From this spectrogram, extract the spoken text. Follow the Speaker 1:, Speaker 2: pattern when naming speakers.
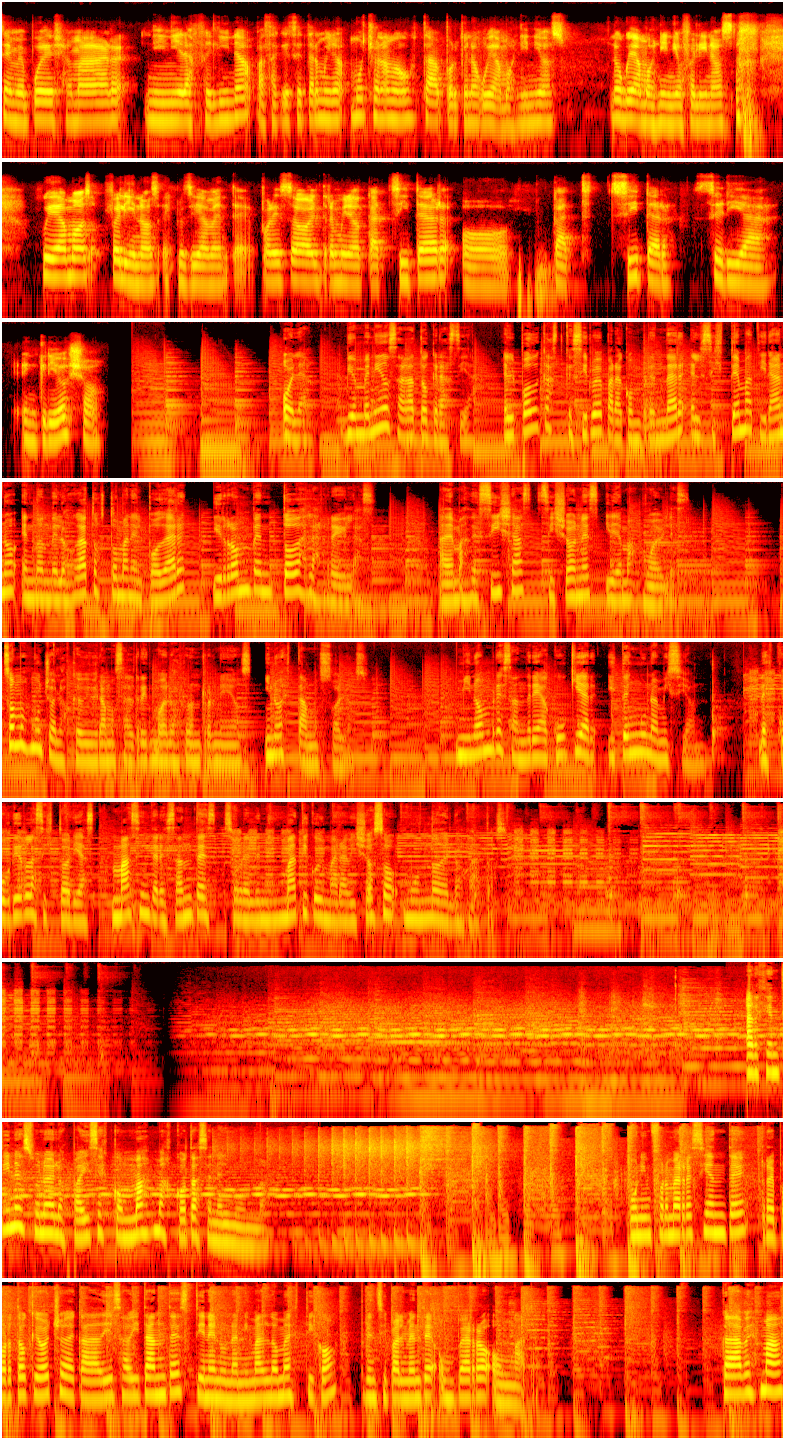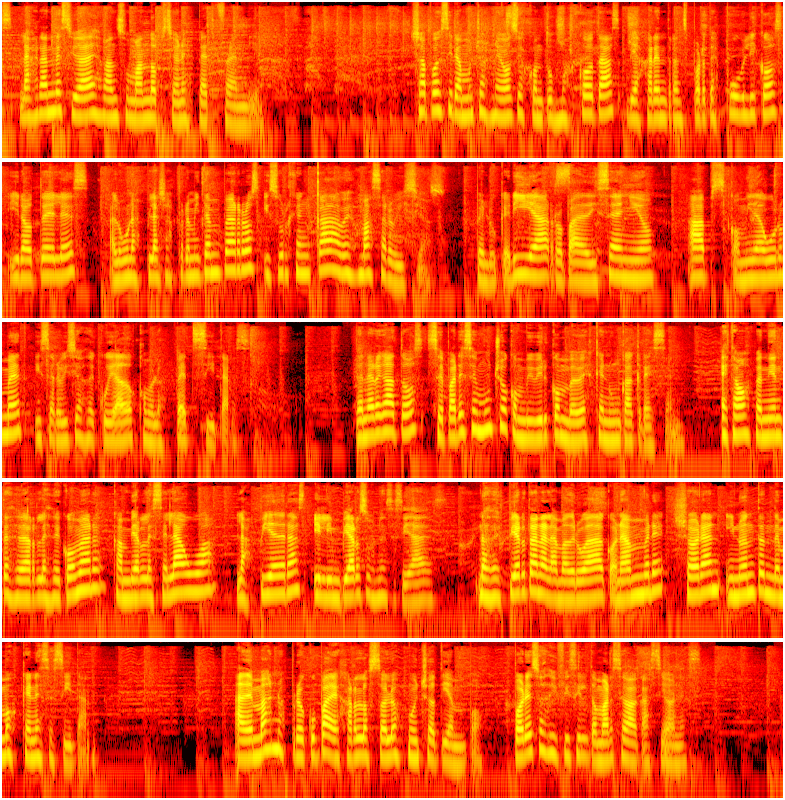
Speaker 1: se me puede llamar niñera felina, pasa que ese término mucho no me gusta porque no cuidamos niños, no cuidamos niños felinos, cuidamos felinos exclusivamente. Por eso el término cat sitter o cat sitter sería en criollo.
Speaker 2: Hola, bienvenidos a Gatocracia, el podcast que sirve para comprender el sistema tirano en donde los gatos toman el poder y rompen todas las reglas, además de sillas, sillones y demás muebles. Somos muchos los que vibramos al ritmo de los ronroneos y no estamos solos. Mi nombre es Andrea Kukier y tengo una misión. Descubrir las historias más interesantes sobre el enigmático y maravilloso mundo de los gatos. Argentina es uno de los países con más mascotas en el mundo. Un informe reciente reportó que 8 de cada 10 habitantes tienen un animal doméstico, principalmente un perro o un gato. Cada vez más, las grandes ciudades van sumando opciones pet friendly. Ya puedes ir a muchos negocios con tus mascotas, viajar en transportes públicos, ir a hoteles, algunas playas permiten perros y surgen cada vez más servicios. Peluquería, ropa de diseño, apps, comida gourmet y servicios de cuidados como los pet sitters. Tener gatos se parece mucho a convivir con bebés que nunca crecen. Estamos pendientes de darles de comer, cambiarles el agua, las piedras y limpiar sus necesidades. Nos despiertan a la madrugada con hambre, lloran y no entendemos qué necesitan. Además nos preocupa dejarlos solos mucho tiempo, por eso es difícil tomarse vacaciones.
